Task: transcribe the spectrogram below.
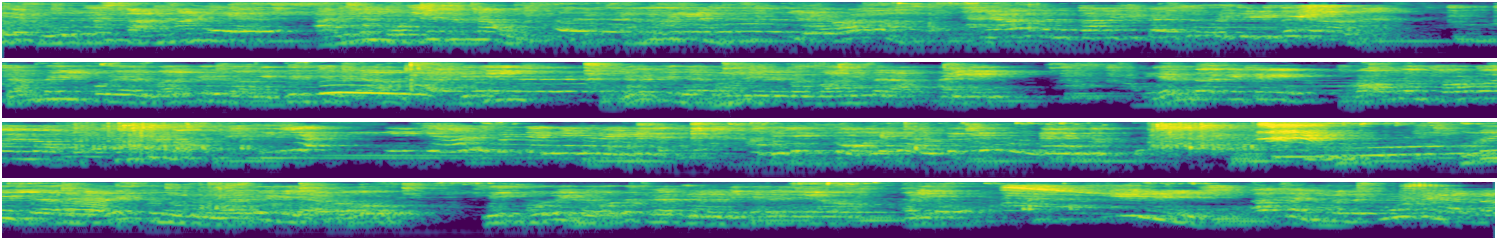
അതിന്റെ കൂടുതൽ കാണാനില്ല അതിന് മോഷിച്ചിട്ടുണ്ടാവും ചന്തയിൽ പോയാൽ മലക്കറി വാങ്ങി തിരിച്ചു നിനക്ക് ഞാൻ കൊണ്ടുവരുമ്പോൾ വാങ്ങിത്തരാം അടിയേ എന്താ കിട്ടി? പ്രോബ്ലം സോൾവ് ആയല്ലോ. ഇല്ല എനിക്ക് ആരും നീ വേണ്ടത് ഓട്ടത്തിലാക്കി കോഴി ഉണ്ടായിരുന്നു അച്ഛൻ മഴയത്തുനിന്ന്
